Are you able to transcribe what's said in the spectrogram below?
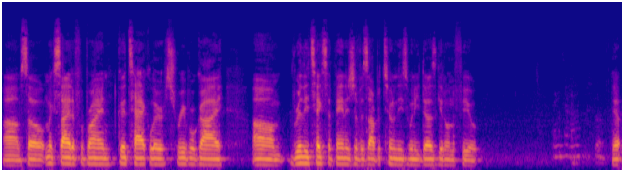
Um, so I'm excited for Bryan. Good tackler, cerebral guy. Um, really takes advantage of his opportunities when he does get on the field. Yep.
